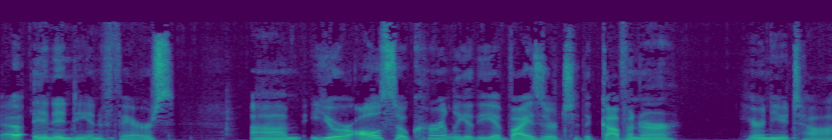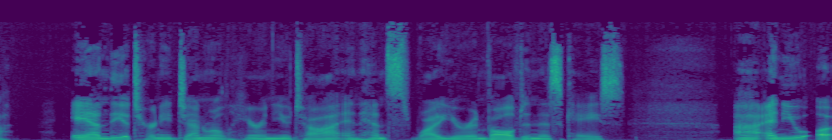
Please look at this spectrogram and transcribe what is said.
uh, in Indian affairs. Um, you're also currently the advisor to the governor here in Utah and the attorney general here in Utah, and hence why you're involved in this case. Uh, and you uh,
